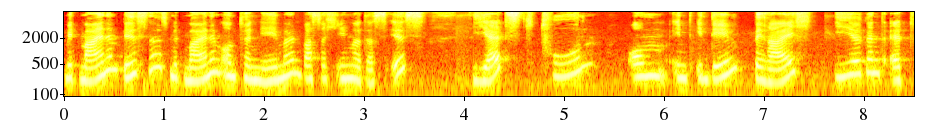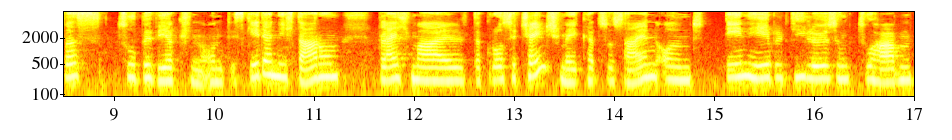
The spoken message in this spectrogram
mit meinem Business, mit meinem Unternehmen, was auch immer das ist, jetzt tun, um in, in dem Bereich irgendetwas zu bewirken. Und es geht ja nicht darum, gleich mal der große Changemaker zu sein und den Hebel, die Lösung zu haben,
